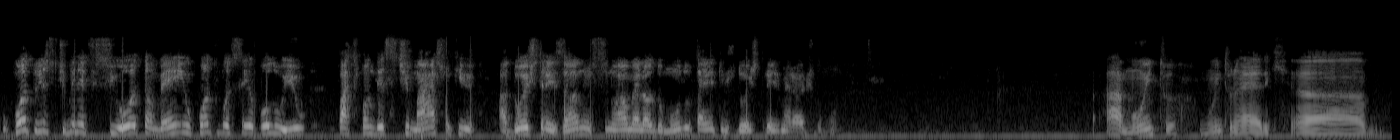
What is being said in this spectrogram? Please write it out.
o quanto isso te beneficiou também e o quanto você evoluiu participando desse timaço que há dois, três anos, se não é o melhor do mundo, está entre os dois, três melhores do mundo. Ah, muito, muito, né, Eric? Uh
